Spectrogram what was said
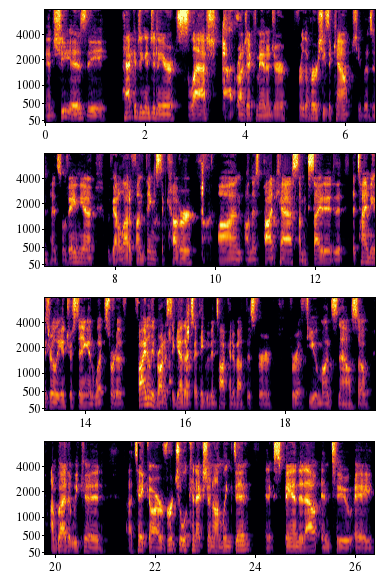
And she is the packaging engineer slash project manager for the Hershey's account. She lives in Pennsylvania. We've got a lot of fun things to cover on on this podcast. I'm excited. The, the timing is really interesting and what sort of finally brought us together because I think we've been talking about this for for a few months now. So I'm glad that we could uh, take our virtual connection on LinkedIn and expand it out into a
